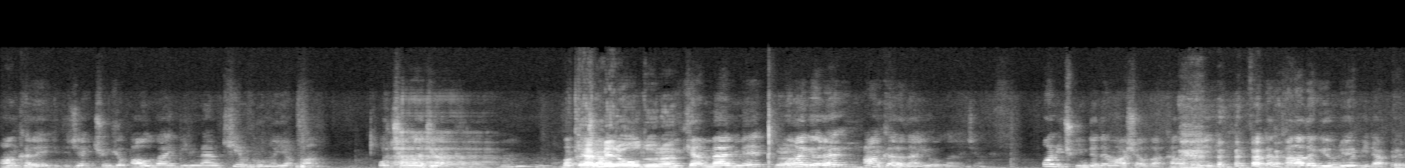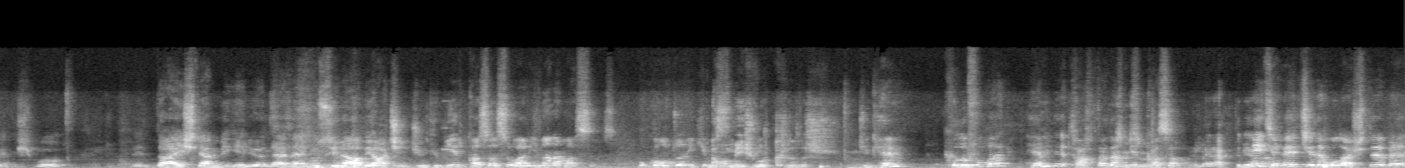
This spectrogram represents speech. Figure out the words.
Ankara'ya gidecek. Çünkü albay bilmem kim bunu yapan. O çalacak. Ha, Mükemmel olduğuna. Mükemmel mi? Bravo. Ona göre Ankara'dan yollanacak. 13 günde de maşallah Kanada'ya gitti. Fakat Kanada gümrüğü bir dakika demiş. Bu e, Daesh'ten mi geliyor? Nereden? Bu silahı bir açın. Çünkü bir kasası var inanamazsınız. Bu koltuğun iki Ama misli. mecbur kırılır. Çünkü hem kılıfı var hem de tahtadan bir kasa var. Meraklı bir adam. Neyse neticede ulaştı ve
